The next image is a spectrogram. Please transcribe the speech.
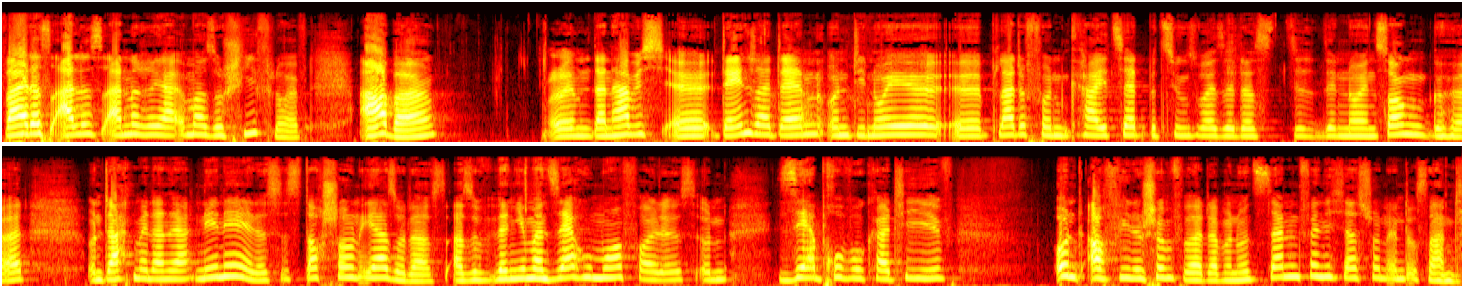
Weil das alles andere ja immer so schief läuft. Aber ähm, dann habe ich äh, Danger Dan und die neue äh, Platte von KIZ beziehungsweise das, den neuen Song gehört und dachte mir dann, ja, nee, nee, das ist doch schon eher so das. Also wenn jemand sehr humorvoll ist und sehr provokativ und auch viele Schimpfwörter benutzt, dann finde ich das schon interessant.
